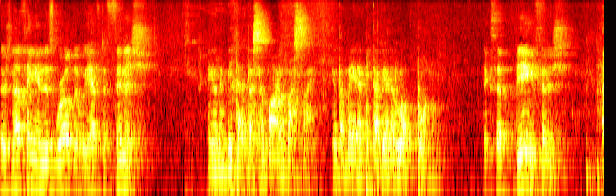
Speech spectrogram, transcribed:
There's nothing in this world that we have to finish. Ei ole mitään tässä maailmassa, jota meidän pitää viedä loppuun, except being finished.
